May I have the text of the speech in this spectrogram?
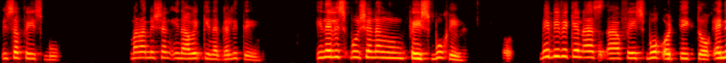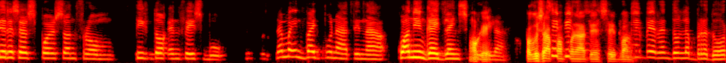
yung sa Facebook, marami siyang inawit kinagalit eh. Inalis po siya ng Facebook eh. Maybe we can ask uh, Facebook or TikTok, any research person from TikTok and Facebook, na ma-invite po natin na kung ano yung guidelines po Okay. nila. Pag-usapan po natin sa ibang, Remember Rendon Labrador,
